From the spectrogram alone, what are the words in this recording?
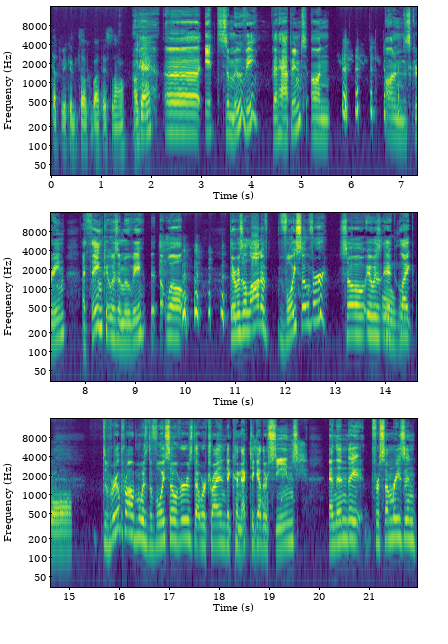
that we can talk about this now. Okay. uh, it's a movie that happened on on the screen. I think it was a movie. Uh, well, there was a lot of voiceover, so it was it, Oh like God. the real problem was the voiceovers that were trying to connect together scenes and then they for some reason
